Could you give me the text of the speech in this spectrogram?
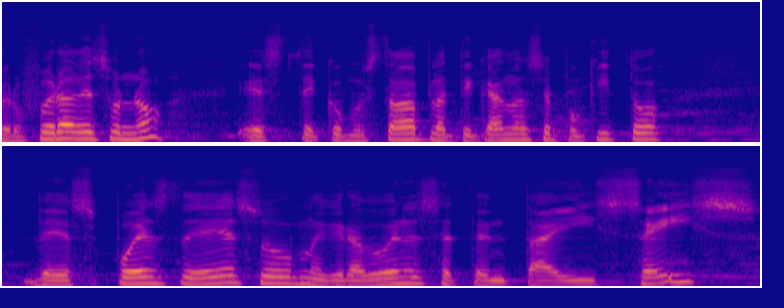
pero fuera de eso no. Este, como estaba platicando hace poquito, después de eso me gradué en el 76,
